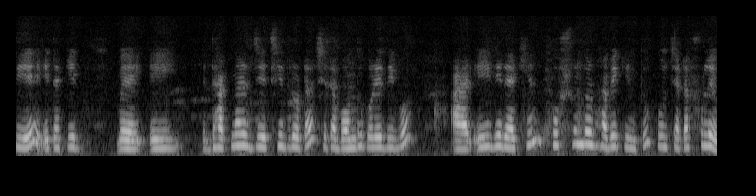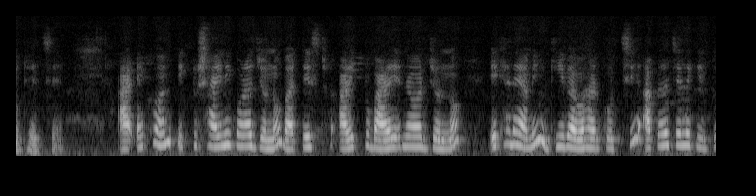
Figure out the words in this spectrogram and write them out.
দিয়ে এটাকে এই ঢাকনার যে ছিদ্রটা সেটা বন্ধ করে দিব। আর এই যে দেখেন খুব সুন্দরভাবে কিন্তু কুলচাটা ফুলে উঠেছে। আর এখন একটু শাইনি করার জন্য বা টেস্ট আরেকটু বাড়িয়ে নেওয়ার জন্য এখানে আমি ঘি ব্যবহার করছি। আপনারা চাইলে কিন্তু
